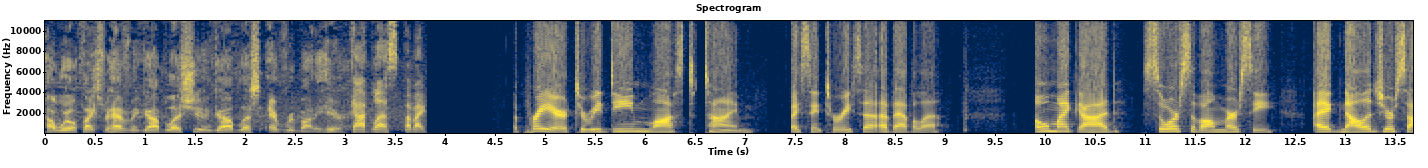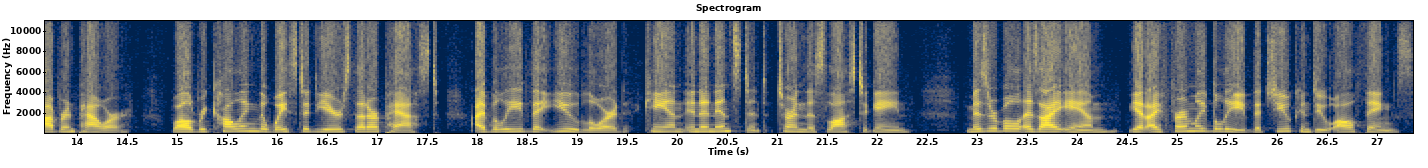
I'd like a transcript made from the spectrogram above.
I will. Thanks for having me. God bless you, and God bless everybody here. God bless. Bye bye. A Prayer to Redeem Lost Time by St. Teresa of Avila. O my God, source of all mercy, I acknowledge your sovereign power. While recalling the wasted years that are past, I believe that you, Lord, can in an instant turn this loss to gain. Miserable as I am, yet I firmly believe that you can do all things.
